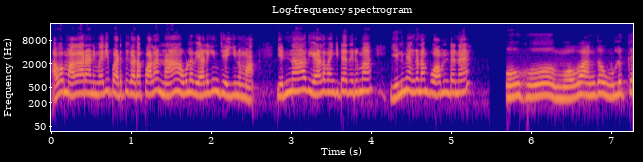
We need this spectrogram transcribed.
அவ மகாராணி மாதிரி படுத்து கிடப்பாளாம் நான் அவ்வளோ வேலையும் செய்யணுமா? என்ன வேலை வாங்கிட்டா தெரியுமா? இனிமே எங்க நான் ஓஹோ மொவ அங்க உழுக்க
